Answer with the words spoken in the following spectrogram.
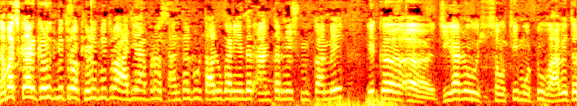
નમસ્કાર, ખેડૂત મિત્રો. ખેડૂત મિત્રો, આજે આપણે સાંતલપુર તાલુકાની અંદર આંતરનેશ મુકામે એક જીરાનું સૌથી મોટું વાવેતર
